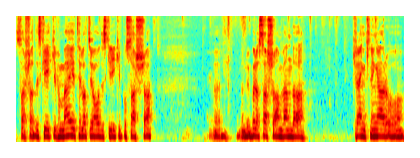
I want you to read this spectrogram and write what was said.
Sasha hade skrikit på mig till att jag hade skrikit på Sasha. Eh, men nu börjar Sasha använda kränkningar och,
